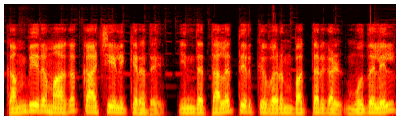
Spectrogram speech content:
கம்பீரமாக காட்சியளிக்கிறது. இந்த தலத்திற்கு வரும் பக்தர்கள் முதலில்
